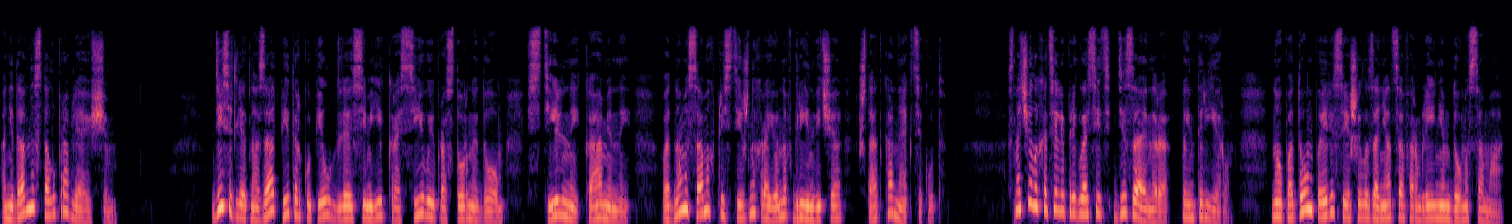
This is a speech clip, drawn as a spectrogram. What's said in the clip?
а недавно стал управляющим. Десять лет назад Питер купил для семьи красивый и просторный дом, стильный, каменный, в одном из самых престижных районов Гринвича, штат Коннектикут. Сначала хотели пригласить дизайнера по интерьеру, но потом Пэрис решила заняться оформлением дома сама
